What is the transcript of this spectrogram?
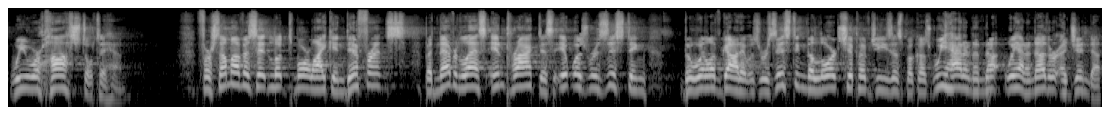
we were hostile to him. For some of us, it looked more like indifference, but nevertheless, in practice, it was resisting the will of God. It was resisting the lordship of Jesus because we had, an, we had another agenda.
